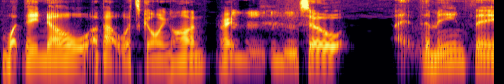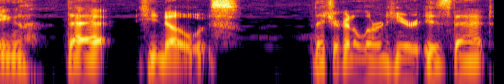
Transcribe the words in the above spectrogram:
what they know about what's going on, right? Mhm, mhm. So, the main thing that he knows that you're going to learn here is that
